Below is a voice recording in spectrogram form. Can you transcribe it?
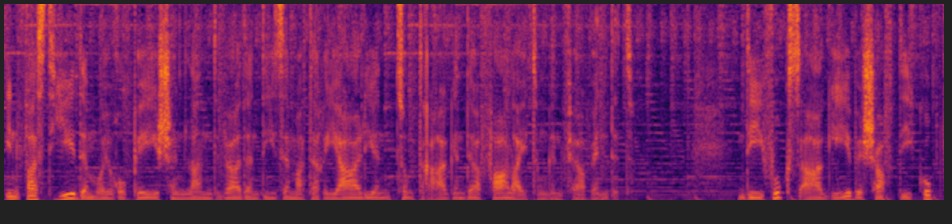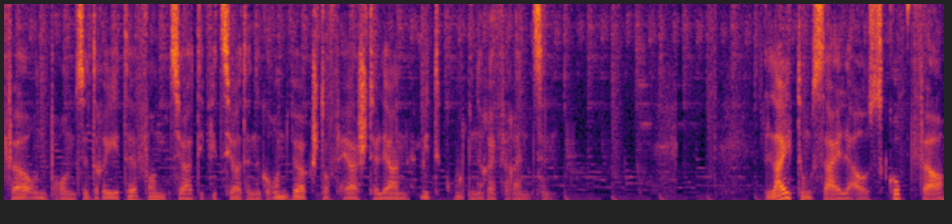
In fast jedem europäischen Land werden diese Materialien zum Tragen der Fahrleitungen verwendet. Die Fuchs AG beschafft die Kupfer- und Bronzedrähte von zertifizierten Grundwerkstoffherstellern mit guten Referenzen. Leitungsseile aus Kupfer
